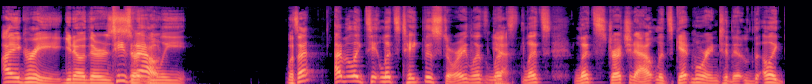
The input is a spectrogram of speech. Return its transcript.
I agree. You know, there's Tease it out. certainly. What's that? I'm like, t- let's take this story. Let's let's let's let's stretch it out. Let's get more into the like,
